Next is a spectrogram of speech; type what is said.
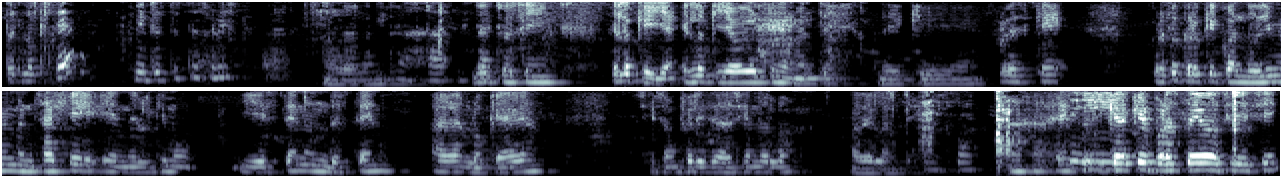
pues lo que sea, mientras tú estés feliz. Adelante. Ajá, De hecho, sí, es lo que ya, es lo que ya veo últimamente, de que, pues que, por eso creo que cuando di mi mensaje en el último, y estén donde estén, hagan lo que hagan, si son felices haciéndolo, adelante. Ajá, Sí. creo que por eso te digo, sí, sí.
